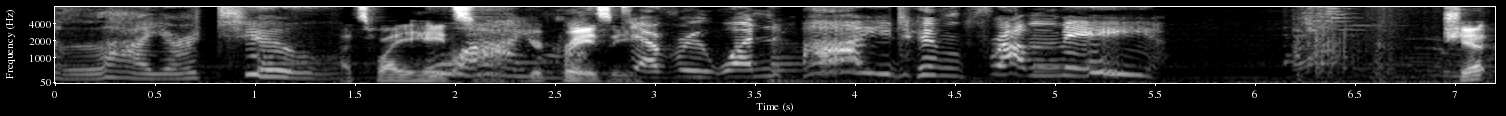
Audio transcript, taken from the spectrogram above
a liar too. That's why he hates Why you. You're crazy. Everyone hide him from me. Shit.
